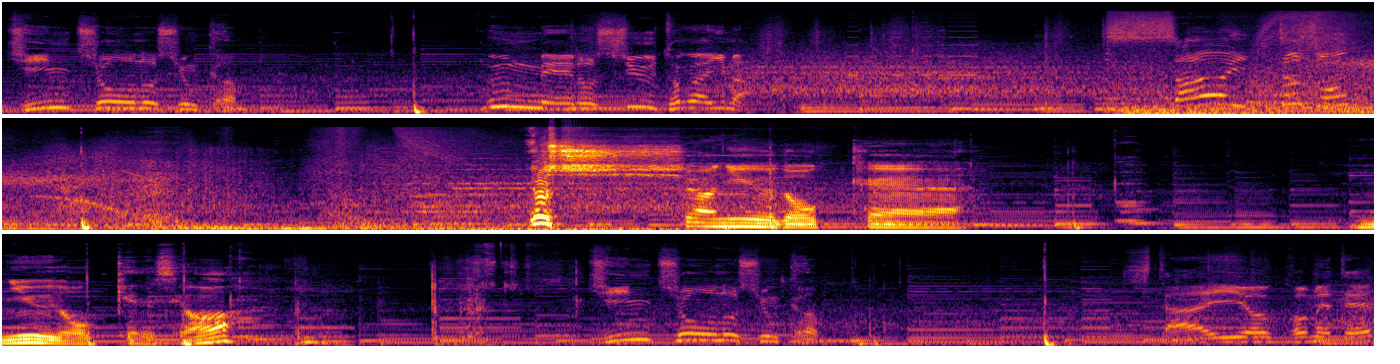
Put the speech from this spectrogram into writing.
緊張の瞬間。運命のシュートが今。さあ行ったぞ。よしアニュード OK 入度 OK ですよ。緊張の瞬間。期待を込めて。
